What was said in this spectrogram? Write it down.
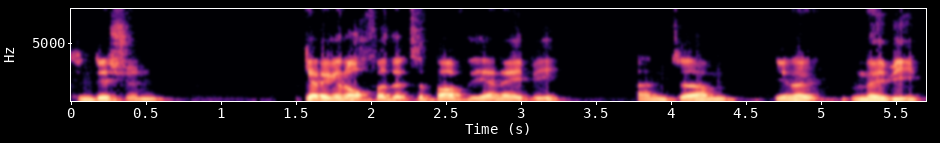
condition, getting an offer that's above the NAV, and um, you know maybe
